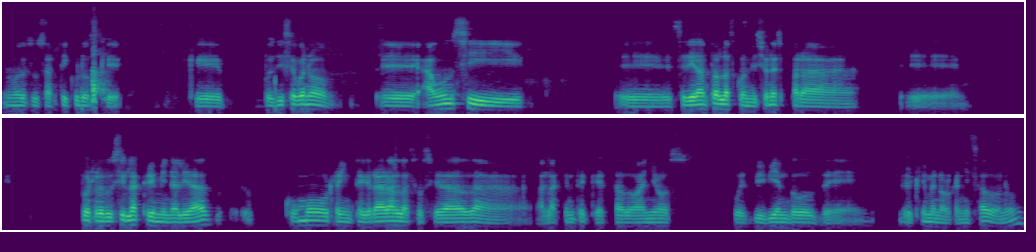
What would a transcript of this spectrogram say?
uno de sus artículos que, que pues dice, bueno, eh, aún si eh, se dieran todas las condiciones para eh, pues reducir la criminalidad, cómo reintegrar a la sociedad a, la gente que ha estado años pues viviendo de, del crimen organizado, ¿no?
